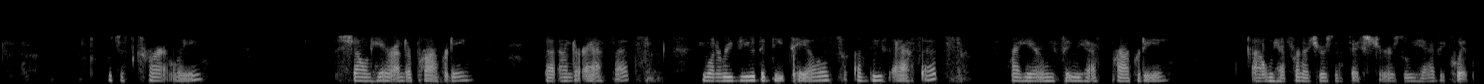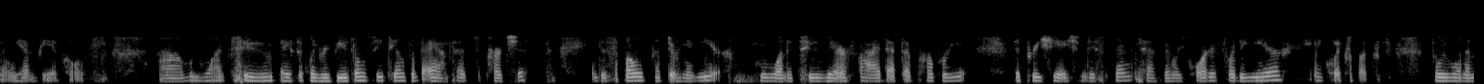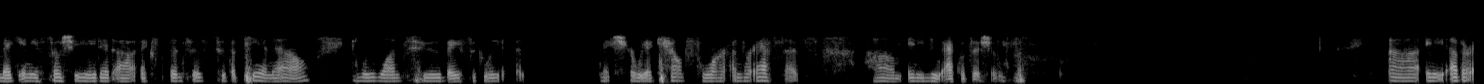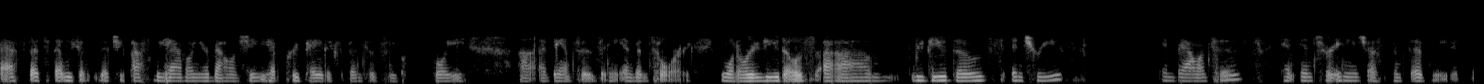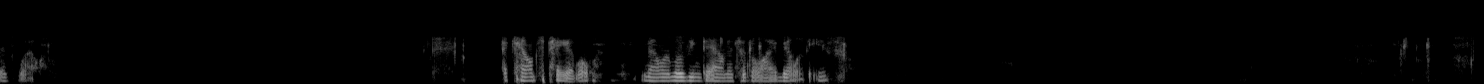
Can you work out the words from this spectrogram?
which is currently shown here under property, but under assets. You want to review the details of these assets. Right here, we see we have property, uh, we have furnitures and fixtures, we have equipment, we have vehicles. Um, we want to basically review those details of the assets purchased and disposed of during the year. We wanted to verify that the appropriate depreciation expense has been recorded for the year in QuickBooks. So we want to make any associated uh, expenses to the P&L, and we want to basically uh, make sure we account for under assets um, any new acquisitions. uh, any other assets that we could, that you possibly have on your balance sheet. You have prepaid expenses, employee uh, advances, any inventory. We want to review those um, review those entries and balances and enter any adjustments as needed as well. Accounts payable. Now we're moving down into the liabilities.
